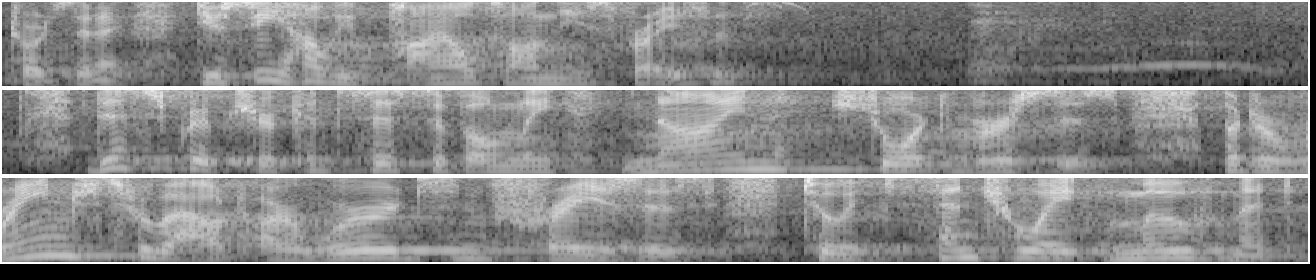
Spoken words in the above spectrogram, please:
towards the Negeb. Do you see how he piles on these phrases? This scripture consists of only nine short verses, but arranged throughout are words and phrases to accentuate movement,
